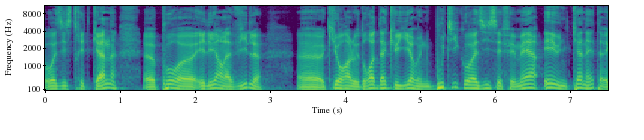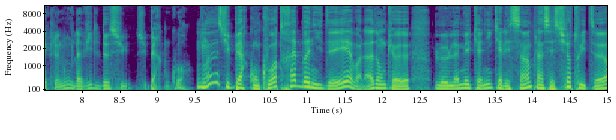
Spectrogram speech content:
Oasis Street Can pour élire la ville euh, qui aura le droit d'accueillir une boutique Oasis éphémère et une canette avec le nom de la ville dessus. Super concours. Ouais, super concours, très bonne idée. Voilà, donc euh, le, la mécanique, elle est simple, hein, c'est sur Twitter.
